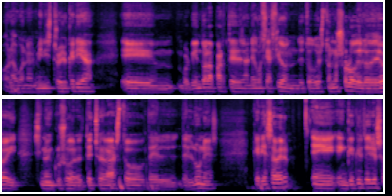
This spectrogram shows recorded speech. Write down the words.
Hola, buenas, ministro. Yo quería, eh, volviendo a la parte de la negociación de todo esto, no solo de lo de hoy, sino incluso del techo de gasto del, lunes, quería saber eh, en qué criterio se,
